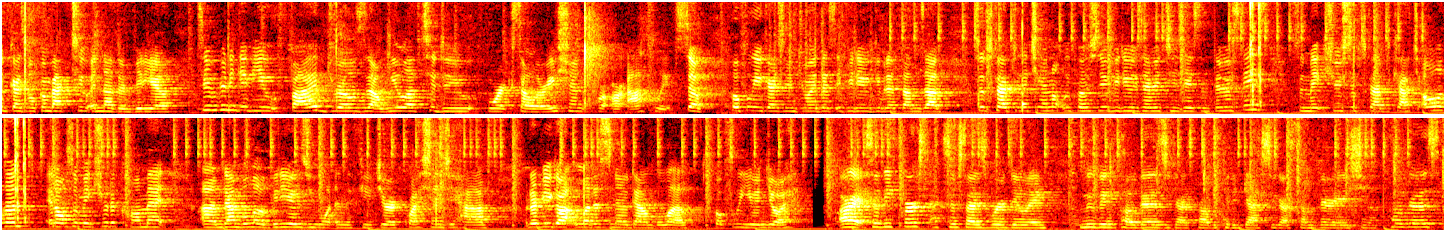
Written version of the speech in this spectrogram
up guys, welcome back to another video. Today we're gonna give you five drills that we love to do for acceleration for our athletes. So hopefully you guys enjoyed this. If you do, give it a thumbs up. Subscribe to the channel. We post new videos every Tuesdays and Thursdays. So make sure you subscribe to catch all of them. And also make sure to comment um, down below videos you want in the future, questions you have, whatever you got, let us know down below. Hopefully you enjoy. All right, so the first exercise we're doing moving pogos. You guys probably could have guessed you got some variation of pogos.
